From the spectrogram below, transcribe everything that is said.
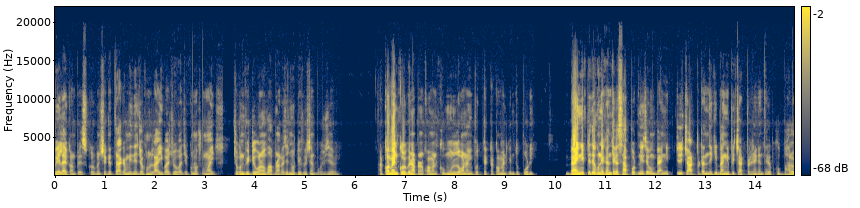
বেল আইকন প্রেস করবেন। সেক্ষেত্রে আগামী দিনে যখন লাইভ আসব বা যে কোনো সময় যখন ভিডিও বানাবো, আপনার কাছে নোটিফিকেশান পৌঁছে যাবে। আর কমেন্ট করবেন, আপনার কমেন্ট খুব মূল্যবান, আমি প্রত্যেকটা কমেন্ট কিন্তু পড়ি। ব্যাঙ্ক নিফটি দেখুন, এখান থেকে সাপোর্ট নিয়েছে এবং ব্যাঙ্ক নিফটি যদি চার্ট প্যাটার্ন দেখি ব্যাঙ্ক নিফটি চার্ট প্যাটার্ন এখান থেকে খুব ভালো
